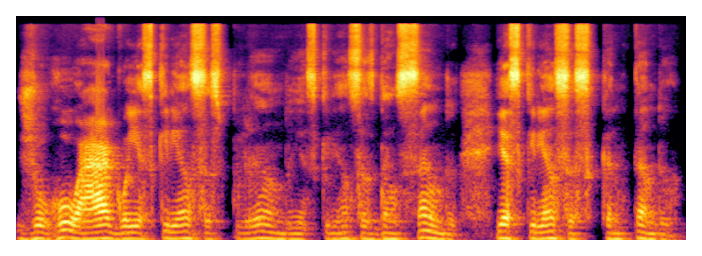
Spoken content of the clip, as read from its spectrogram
jorrou a água e as crianças pulando, e as crianças dançando, e as crianças cantando,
